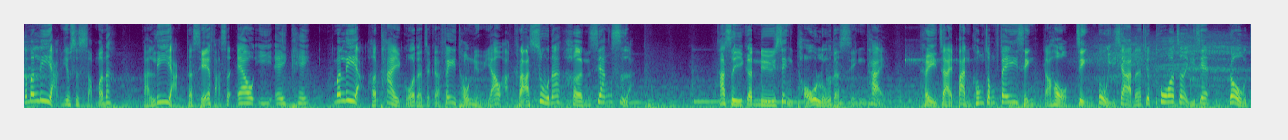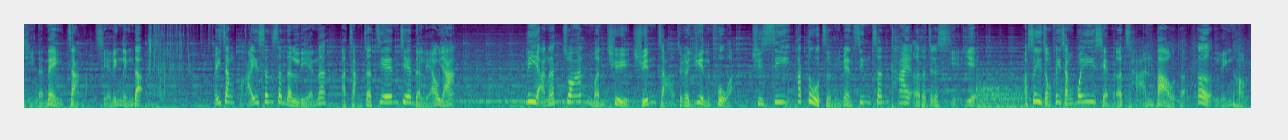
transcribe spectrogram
那么利亚又是什么呢？啊，利亚的写法是 L E A K。那么利亚和泰国的这个飞头女妖啊，克拉素呢，很相似啊。它是一个女性头颅的形态，可以在半空中飞行，然后颈部以下呢就拖着一些肉体的内脏啊，血淋淋的。而一张白生生的脸呢，啊，长着尖尖的獠牙。莉亚呢，专门去寻找这个孕妇啊，去吸她肚子里面新生胎儿的这个血液。啊，是一种非常危险而残暴的恶灵哈。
